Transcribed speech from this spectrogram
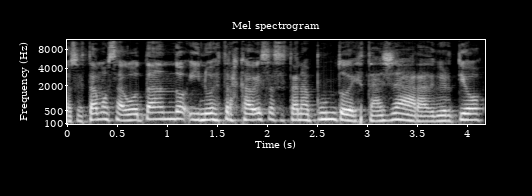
Nos estamos agotando y nuestras cabezas están a punto de estallar, advirtió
